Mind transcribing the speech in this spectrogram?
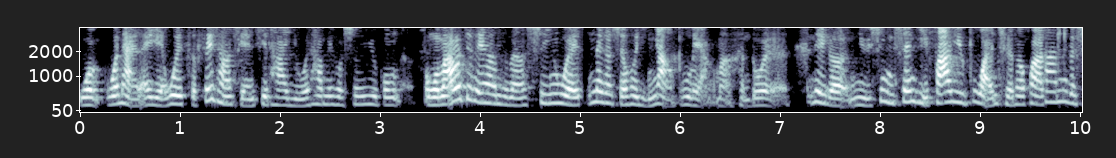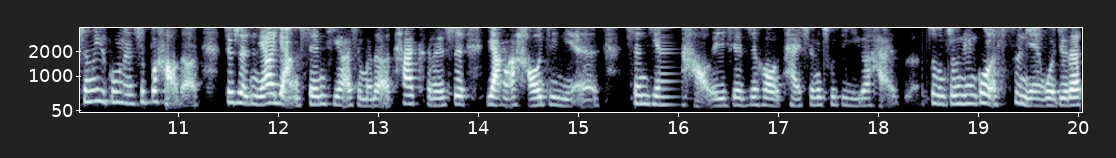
我我奶奶也为此非常嫌弃她，以为她没有生育功能。我妈妈这个样子呢，是因为那个时候营养不良嘛，很多人那个女性身体发育不完全的话，她那个生育功能是不好的，就是你要养身体啊什么的，她可能是养了好几年，身体好了一些之后才生出第一个孩子。这种中间过了四年，我觉得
